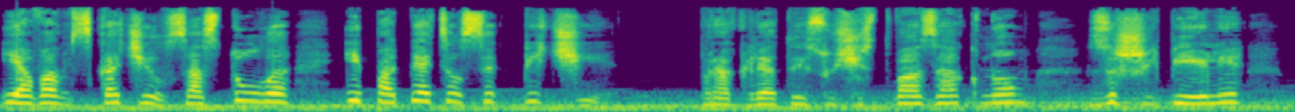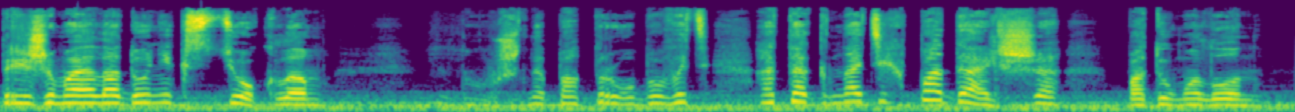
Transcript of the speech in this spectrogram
Иован вскочил со стула и попятился к печи. Проклятые существа за окном зашипели, прижимая ладони к стеклам. «Нужно попробовать отогнать их подальше», — подумал он.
